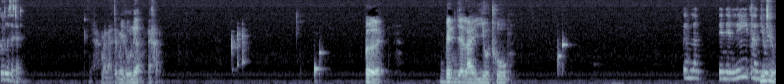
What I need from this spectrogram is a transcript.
Google Assistant. มันอาจจะไม่รู้เรื่องนะครับ เปิดเบนเยไล YouTube กำลังเจเนลลี่ทำ YouTube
